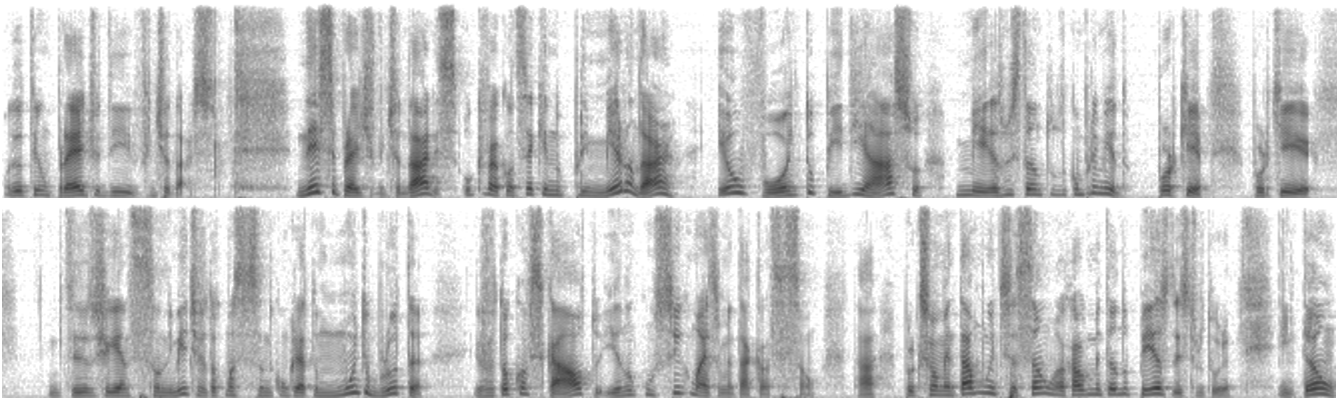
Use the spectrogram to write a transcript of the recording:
onde eu tenho um prédio de 20 andares. Nesse prédio de 20 andares, o que vai acontecer é que no primeiro andar eu vou entupir de aço, mesmo estando tudo comprimido. Por quê? Porque se eu cheguei na seção limite, eu estou com uma seção de concreto muito bruta, eu já estou com ficar alto e eu não consigo mais aumentar aquela seção. Tá? Porque se eu aumentar muito a seção, eu acabo aumentando o peso da estrutura. Então,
